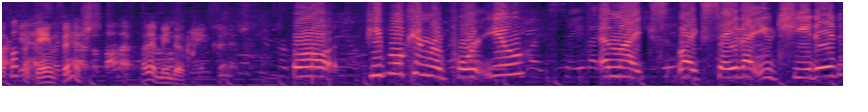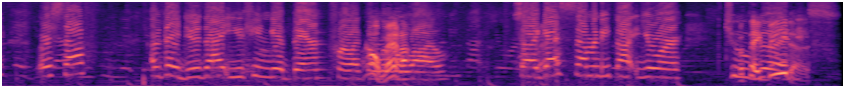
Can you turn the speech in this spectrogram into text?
I thought the guess, game I finished. I, I, I didn't mean to. The game finished. Well, people can report you Like say that and like like say that you cheated or stuff. If they do that, you can get banned for like a Oh, man, little I- while. So I guess somebody thought you were too But they good. beat us.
